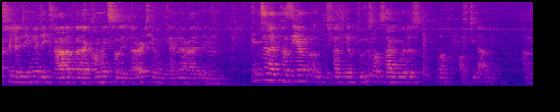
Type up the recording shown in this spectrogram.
ganz viele Dinge, die gerade bei der Comic Solidarity und generell im Internet passieren. Und ich weiß nicht, ob du das auch sagen würdest, noch auf die an, an,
